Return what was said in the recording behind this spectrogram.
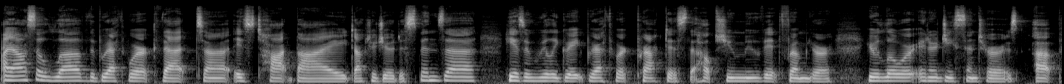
I also love the breath work that uh, is taught by Dr. Joe Dispenza. He has a really great breath work practice that helps you move it from your, your lower energy centers up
